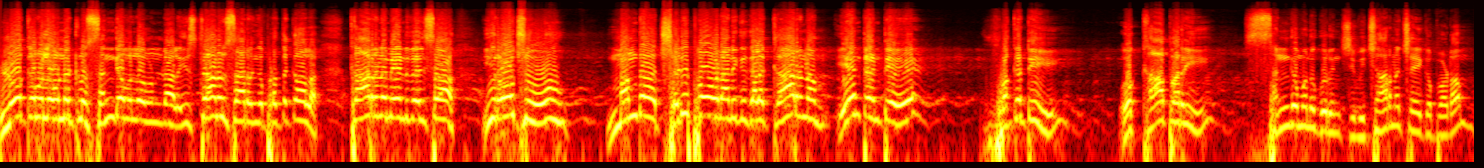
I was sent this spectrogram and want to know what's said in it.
లోకములో ఉన్నట్లు సంఘములో ఉండాలి. ఇష్టానుసారంగా బ్రతకాల. కారణం ఏంటి తెలుసా ఈరోజు మంద చెడిపోవడానికి గల కారణం ఏంటంటే ఒకటి ఒక కాపరి సంఘమును గురించి విచారణ చేయకపోవడం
